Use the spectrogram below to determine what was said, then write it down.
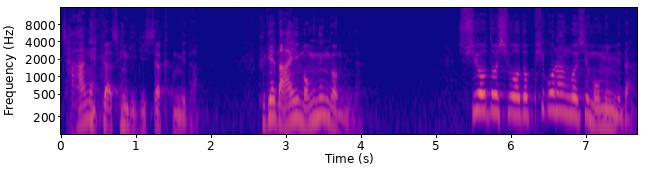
장애가 생기기 시작합니다. 그게 나이 먹는 겁니다. 쉬어도 쉬어도 피곤한 것이 몸입니다.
